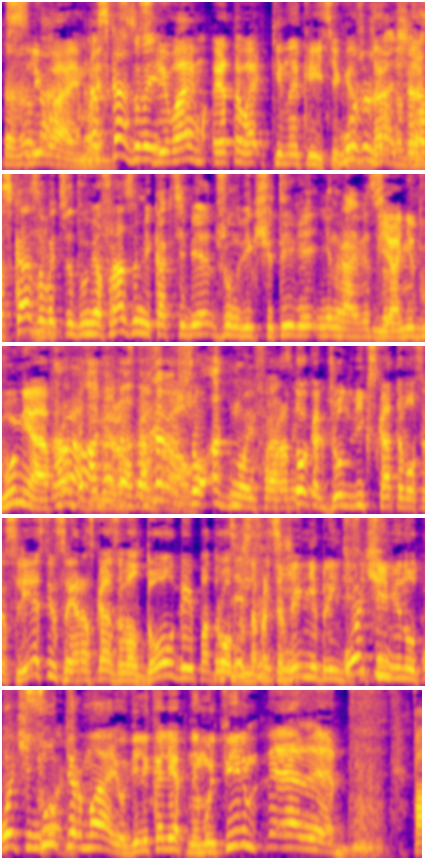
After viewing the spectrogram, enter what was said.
Сливаем, да. Рассказывай. Сливаем этого кинокритика. Можешь Да, дальше да, да. рассказывать двумя фразами, как тебе Джон Вик 4 не нравится. Я не двумя, а А, фразами да, да, да, да, рассказал. хорошо, одной Про фразой. то, как Джон Вик скатывался с лестницы, я рассказывал долго и подробно на протяжении, блин, 10 Очень, минут. очень Супер Марио, великолепный мультфильм. Э, э,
